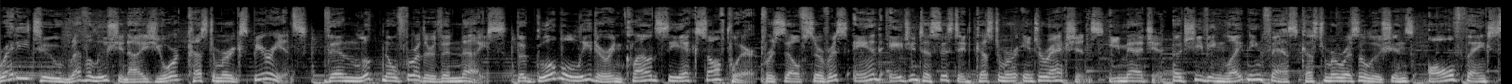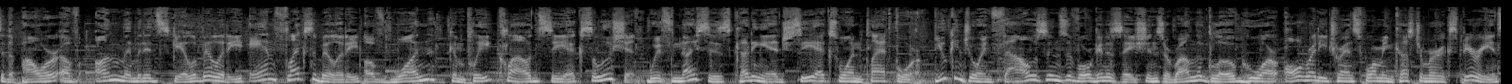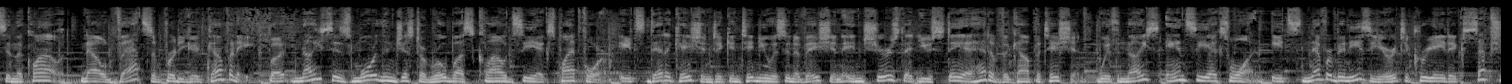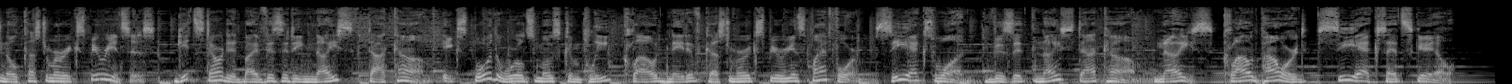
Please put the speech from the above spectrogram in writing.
Ready to revolutionize your customer experience? Then look no further than NICE, the global leader in cloud CX software for self-service and agent-assisted customer interactions. Imagine achieving lightning fast customer resolutions all thanks to the power of unlimited scalability and flexibility of one complete cloud CX solution. With NICE's cutting-edge CX1 platform, you can join thousands of organizations around the globe who are already transforming customer experience experience in the cloud. Now that's a pretty good company. But NICE is more than just a robust cloud CX platform. Its dedication to continuous innovation ensures that you stay ahead of the competition. With NICE and CX1, it's never been easier to create exceptional customer experiences. Get started by visiting NICE.com. Explore the world's most complete cloud native customer experience platform, CX1. Visit NICE.com. NICE, cloud powered CX at scale.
